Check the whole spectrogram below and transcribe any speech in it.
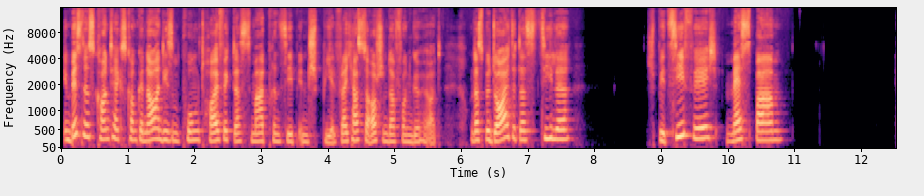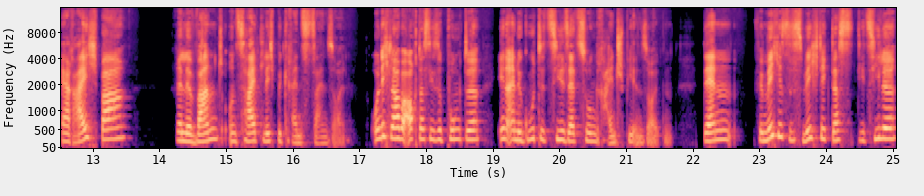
im Business-Kontext kommt genau an diesem Punkt häufig das SMART-Prinzip ins Spiel. Vielleicht hast du auch schon davon gehört. Und das bedeutet, dass Ziele spezifisch, messbar, erreichbar, relevant und zeitlich begrenzt sein sollen. Und ich glaube auch, dass diese Punkte in eine gute Zielsetzung reinspielen sollten. Denn für mich ist es wichtig, dass die Ziele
